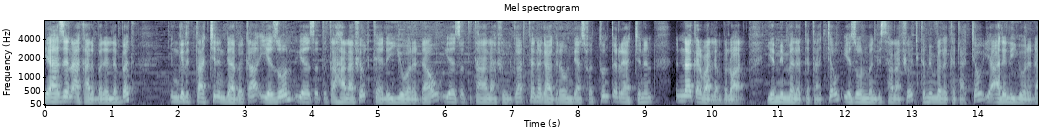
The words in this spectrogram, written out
የያዘን አካል በሌለበት እንግልታችን እንዲያበቃ የዞን የጥታ ኃላፊዎች ከልዩ ወረዳው የጥታ ኃላፊዎች ጋር ተነጋግረው እንዲያስፈቱን ጥሪያችንን እናቀርባለን ብለዋል የሚመለከታቸው የዞን መንግስት ኃላፊዎች ከሚመለከታቸው የአለልዩ ወረዳ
